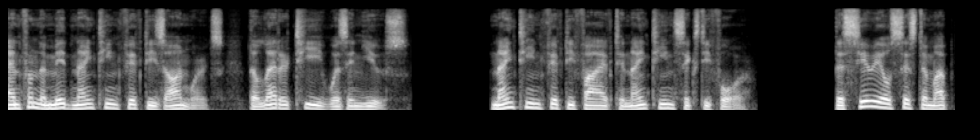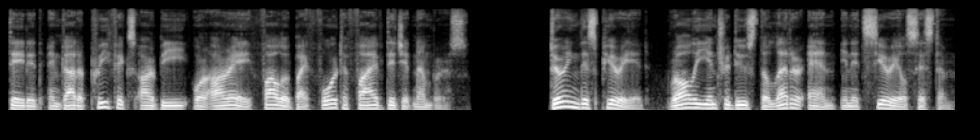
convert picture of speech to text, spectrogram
And from the mid-1950s onwards, the letter T was in use. 1955 to 1964. The serial system updated and got a prefix RB or RA followed by 4 to 5 digit numbers. During this period, Raleigh introduced the letter N in its serial system.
